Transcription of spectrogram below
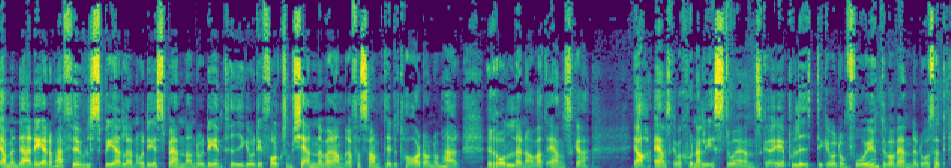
ja men där det är de här fulspelen och det är spännande och det är intriger och det är folk som känner varandra för samtidigt har de de här rollerna av att en ska, ja en ska vara journalist och en ska är politiker och de får ju inte vara vänner då. Så att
